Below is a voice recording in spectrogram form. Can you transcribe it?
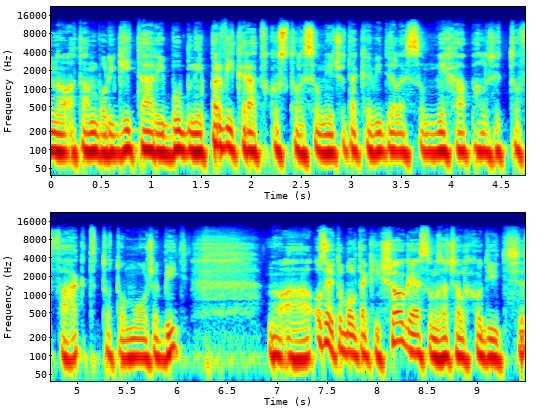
no a tam boli gitary, bubny. Prvýkrát v kostole som niečo také videl, som nechápal, že to fakt, toto môže byť. No a ozaj to bol taký šok, ja som začal chodiť e,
